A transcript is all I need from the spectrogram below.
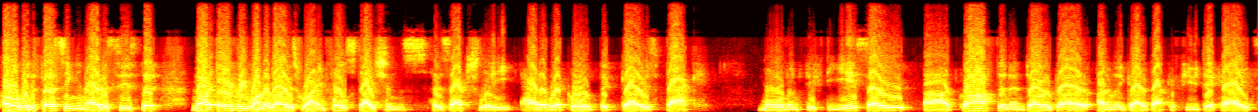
Probably the first thing you notice is that not every one of those rainfall stations has actually had a record that goes back more than 50 years. So uh, Grafton and Dorrigo only go back a few decades,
